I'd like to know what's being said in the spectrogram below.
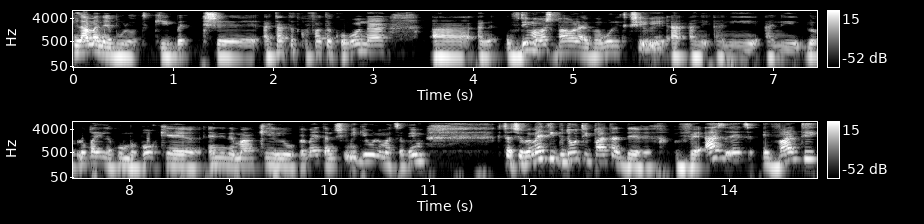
למה נבולות? כי כשהייתה את תקופת הקורונה, העובדים ממש באו אליי ואמרו לי, תקשיבי, אני, אני, אני, לא, לא בא לי לקום בבוקר, אין לי למה, כאילו, באמת, אנשים הגיעו למצבים קצת שבאמת איבדו טיפת הדרך, ואז הבנתי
